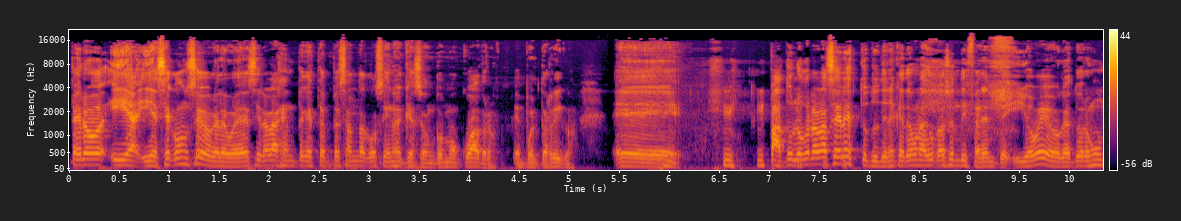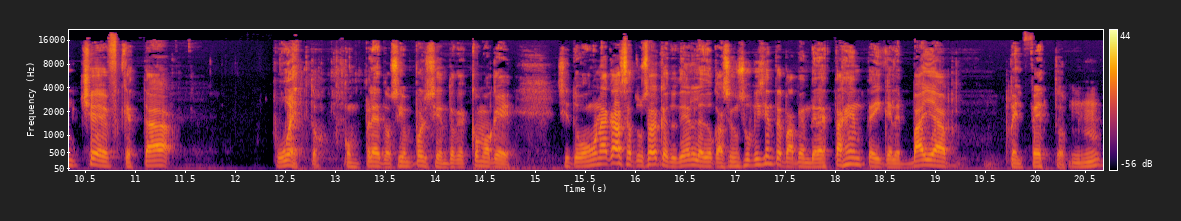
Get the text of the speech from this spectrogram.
Pero, y, y ese consejo que le voy a decir a la gente que está empezando a cocinar, que son como cuatro en Puerto Rico, para tú lograr hacer esto, tú tienes que tener una educación diferente. Y yo veo que tú eres un chef que está puesto, completo, 100%, que es como que si tú vas a una casa, tú sabes que tú tienes la educación suficiente para atender a esta gente y que les vaya perfecto. Ujú.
